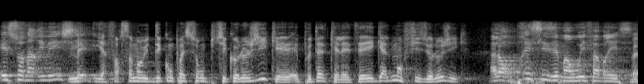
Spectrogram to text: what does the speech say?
et son arrivée ici? Mais il y a forcément eu décompression psychologique et, et peut-être qu'elle a été également physiologique. Alors, précisément, oui, Fabrice. Bah,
